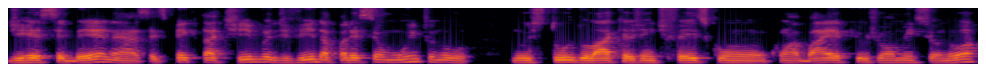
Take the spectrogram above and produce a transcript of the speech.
de receber, né? essa expectativa de vida apareceu muito no, no estudo lá que a gente fez com, com a Baia, que o João mencionou,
